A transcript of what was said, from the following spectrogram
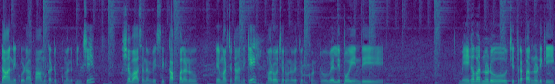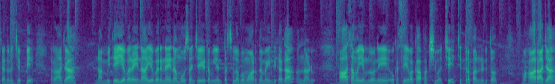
దాన్ని కూడా పాము గట్టుకుమనిపించి శవాసనం వేసి కప్పలను ఏమర్చటానికి మరో చెరువును వెతుక్కుంటూ వెళ్ళిపోయింది. మేఘవర్ణుడు చిత్రపర్ణుడికి ఈ కథను చెప్పి రాజా నమ్మితే ఎవరైనా ఎవరినైనా మోసం చేయటం ఎంత సులభమో అర్థమైంది కదా అన్నాడు. ఆ సమయంలోనే ఒక సేవకా పక్షి వచ్చి చిత్రపర్ణుడితో మహారాజా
